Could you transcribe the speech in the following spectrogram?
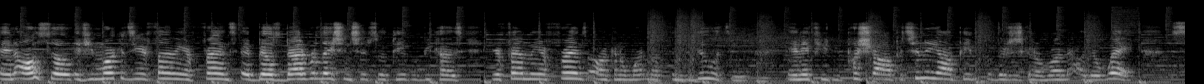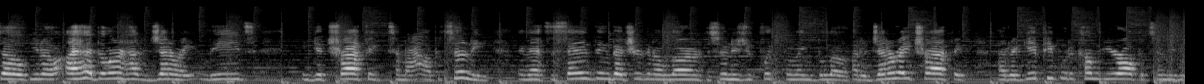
And also, if you market to your family and friends, it builds bad relationships with people because your family and friends aren't going to want nothing to do with you. And if you push your opportunity on people, they're just going to run the other way. So, you know, I had to learn how to generate leads and get traffic to my opportunity. And that's the same thing that you're to learn as soon as you click the link below. How to generate traffic, how to get people to come to your opportunity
